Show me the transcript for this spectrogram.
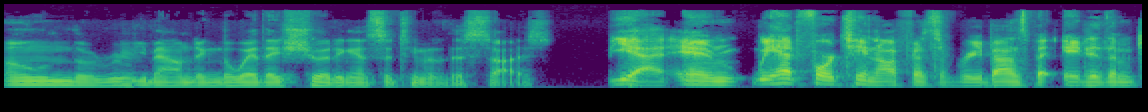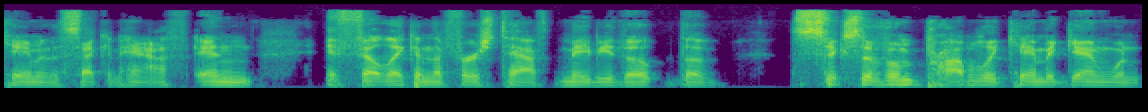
own the rebounding the way they should against a team of this size. Yeah, and we had 14 offensive rebounds, but eight of them came in the second half, and it felt like in the first half maybe the the six of them probably came again when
